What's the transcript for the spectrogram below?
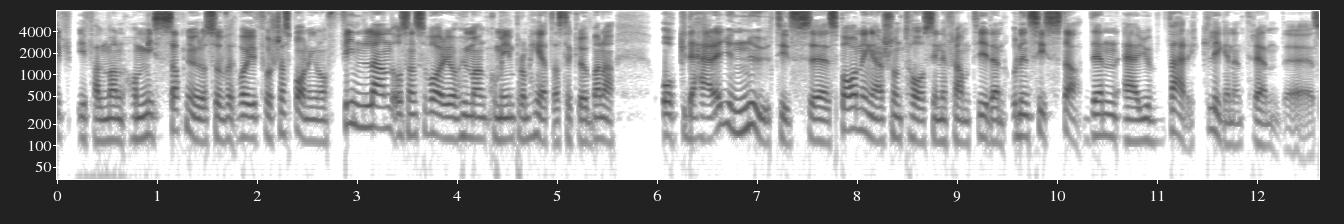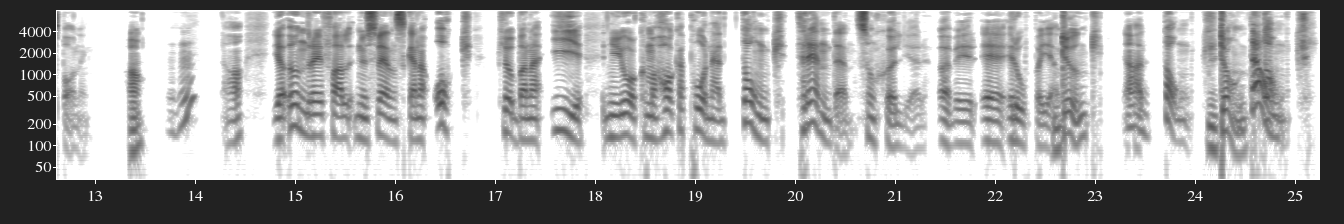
if, ifall man har missat nu då, så var ju första spaningen om Finland och sen så var det ju hur man kom in på de hetaste klubbarna. Och det här är ju nutidsspaningar som tas in i framtiden och den sista, den är ju verkligen en trendspaning. Ja. Ja, jag undrar ifall nu svenskarna och klubbarna i New York kommer haka på den här donk-trenden som sköljer över eh, Europa igen. Dunk? Ja, donk. Donk? Donk.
